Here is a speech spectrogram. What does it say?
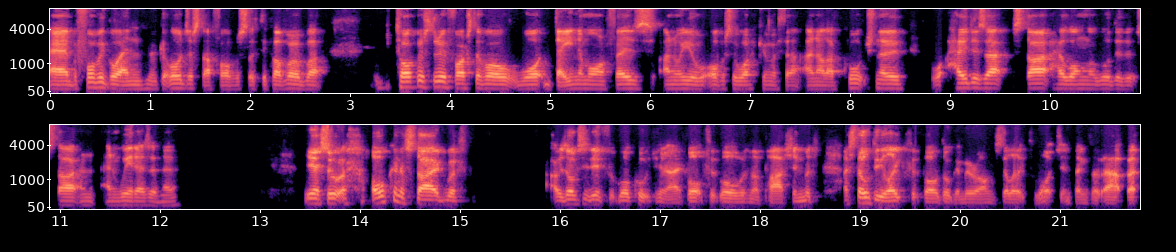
uh, before we go in, we've got loads of stuff obviously to cover, but talk us through first of all what Dynomorph is. I know you're obviously working with a, another coach now. How does that start? How long ago did it start, and, and where is it now? Yeah, so all kind of started with I was obviously doing football coaching and I thought football was my passion, but I still do like football, don't get me wrong, still like to watch and things like that. But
